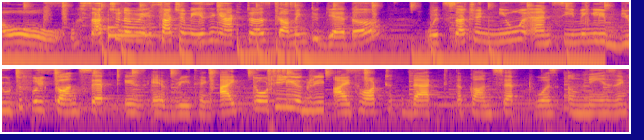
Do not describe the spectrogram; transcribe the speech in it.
Oh, such an ama- such amazing actors coming together with such a new and seemingly beautiful concept is everything. I totally agree. I thought that the concept was amazing,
